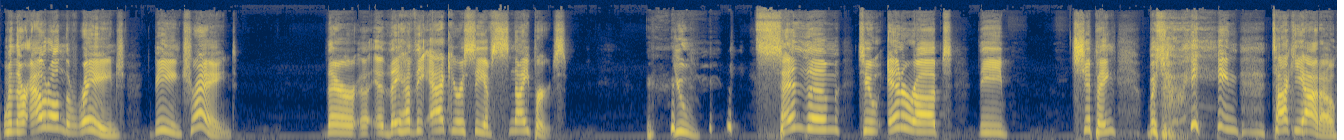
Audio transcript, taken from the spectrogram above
when they're out on the range being trained they're uh, they have the accuracy of snipers you send them to interrupt the shipping between Takiato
